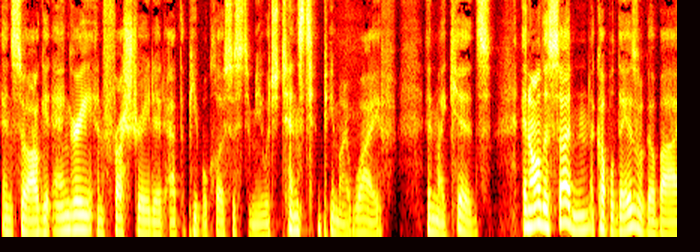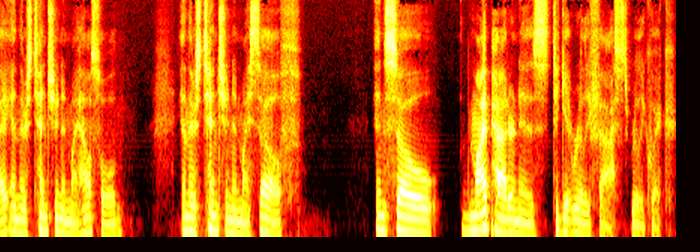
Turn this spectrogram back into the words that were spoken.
and so I'll get angry and frustrated at the people closest to me, which tends to be my wife and my kids. And all of a sudden, a couple days will go by, and there's tension in my household, and there's tension in myself. And so, my pattern is to get really fast, really quick,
